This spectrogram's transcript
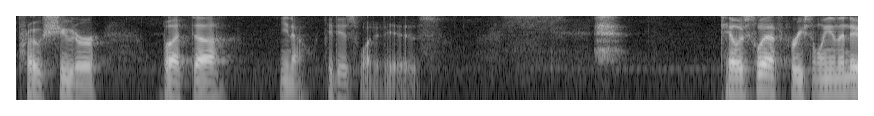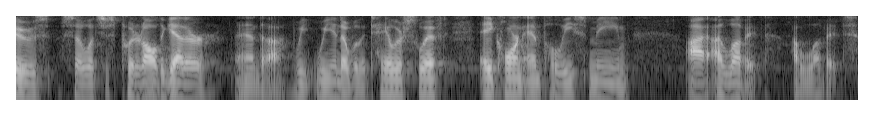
pro shooter, but uh, you know, it is what it is. Taylor Swift recently in the news, so let's just put it all together and uh, we, we end up with a Taylor Swift, Acorn, and Police meme. I, I love it. I love it.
